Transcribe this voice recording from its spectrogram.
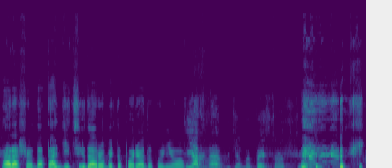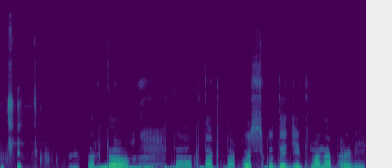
Хорошо, да та дід завжди робить то порядок у нього. Ти як-небудь, аби бистро. Дід. Так, так, так, так, так. Ось куди дід мене привів.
